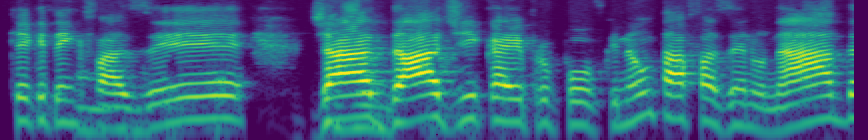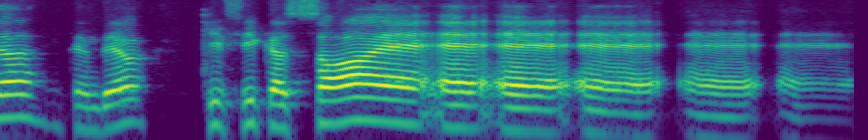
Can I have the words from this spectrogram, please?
O que, que tem que fazer? Já dá a dica aí para o povo que não está fazendo nada, entendeu? Que fica só é, é, é, é,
